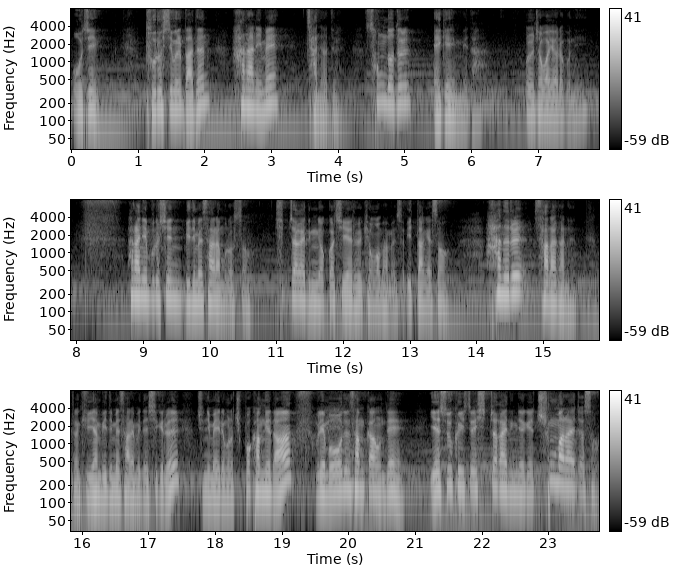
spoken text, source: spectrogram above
오직 부르심을 받은 하나님의 자녀들, 성도들에게입니다. 오늘 저와 여러분이 하나님 부르신 믿음의 사람으로서 십자가의 능력과 지혜를 경험하면서 이 땅에서 하늘을 살아가는 그런 귀한 믿음의 사람이 되시기를 주님의 이름으로 축복합니다. 우리의 모든 삶 가운데 예수 그리스도의 십자가의 능력에 충만해져서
